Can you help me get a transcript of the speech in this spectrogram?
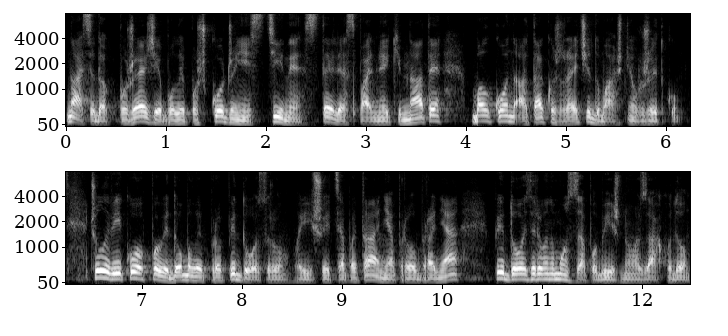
Внаслідок пожежі були пошкоджені стіни, стеля спальної кімнати, балкон, а також речі домашнього вжитку. Чоловіку повідомили про підозру. Вирішується питання про обрання підозрюваному запобіжного заходу.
